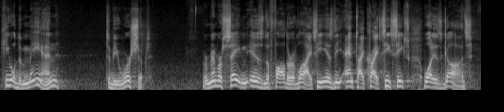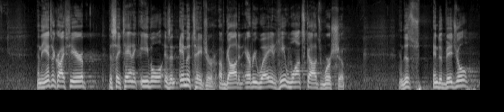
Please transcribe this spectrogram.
he will demand to be worshiped. Remember, Satan is the father of lies. He is the Antichrist. He seeks what is God's. And the Antichrist here, the satanic evil, is an imitator of God in every way, and he wants God's worship. And this individual,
